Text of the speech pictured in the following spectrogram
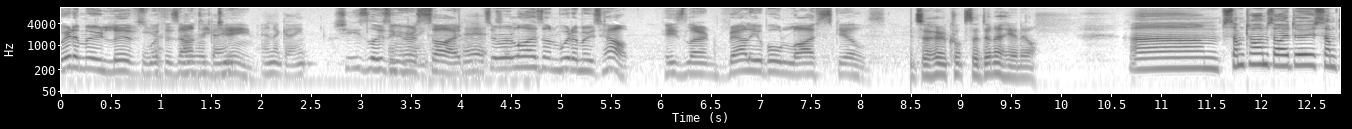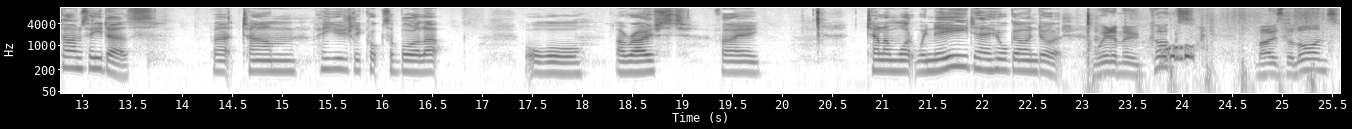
Wiremu lives Yeah, with his auntie again, Jean. And again. She's losing her Okay. sight, That's so relies on Wiremu's help. He's learnt valuable life skills. So who cooks the dinner here now? Um, sometimes I do, sometimes he does. But um, he usually cooks a boil up or a roast. If I tell him what we need, uh, he'll go and do it. Wiremu cooks, mows the lawns,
